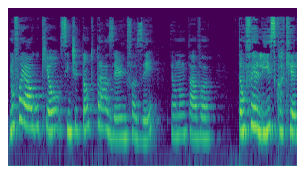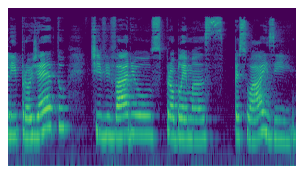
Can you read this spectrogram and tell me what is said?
não foi algo que eu senti tanto prazer em fazer. Eu não estava tão feliz com aquele projeto. Tive vários problemas pessoais e,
